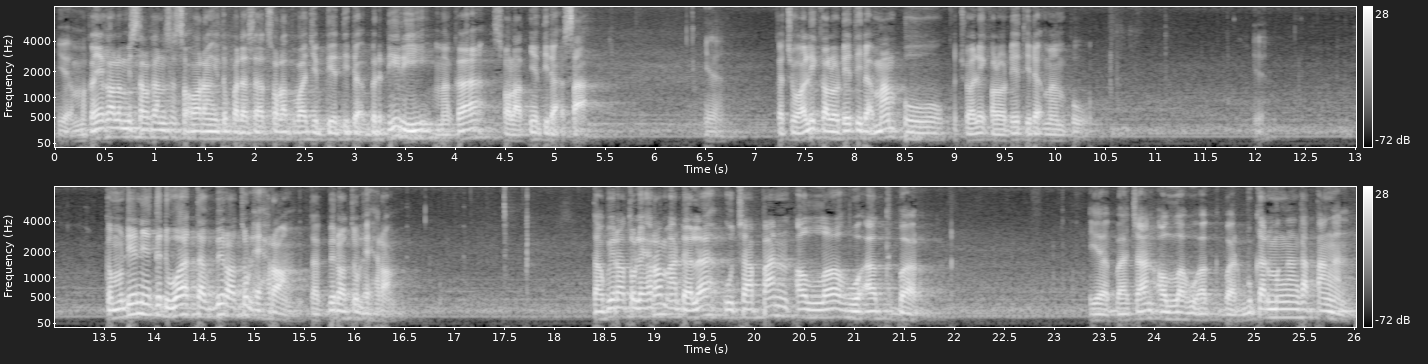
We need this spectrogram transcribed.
Ya, makanya kalau misalkan seseorang itu pada saat sholat wajib dia tidak berdiri, maka sholatnya tidak sah. Ya, kecuali kalau dia tidak mampu kecuali kalau dia tidak mampu. Ya. kemudian yang kedua takbiratul ihram. Takbiratul ihram. Takbiratul ihram adalah ucapan Allahu akbar. Ya bacaan Allahu akbar bukan mengangkat tangan.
